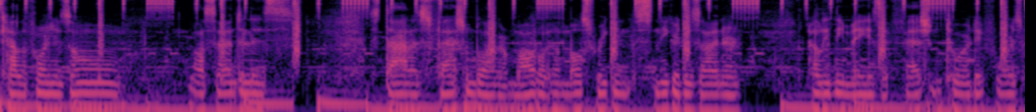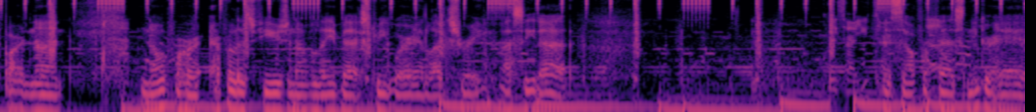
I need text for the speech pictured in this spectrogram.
California's own Los Angeles stylist, fashion blogger, model, and most frequent sneaker designer. Aleali May is a fashion tour de force bar none, known for her effortless fusion of laid-back streetwear and luxury. I see that. A self-professed sneakerhead,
